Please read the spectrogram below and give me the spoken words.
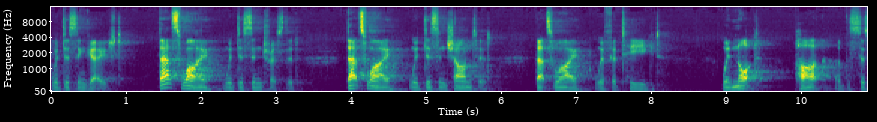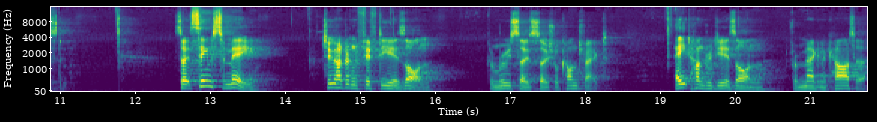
we're disengaged. That's why we're disinterested. That's why we're disenchanted. That's why we're fatigued. We're not part of the system. So it seems to me, 250 years on from Rousseau's social contract, 800 years on from Magna Carta.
